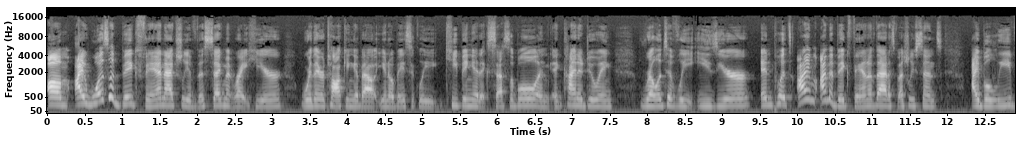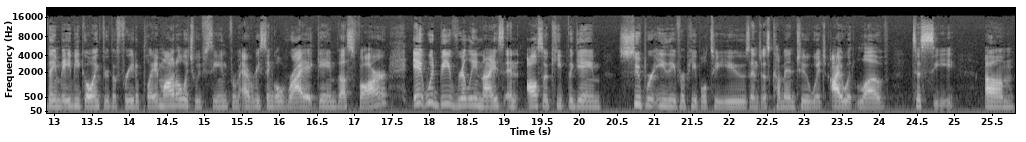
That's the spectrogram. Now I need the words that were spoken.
Um, I was a big fan actually of this segment right here where they were talking about, you know, basically keeping it accessible and, and kind of doing relatively easier inputs. I'm I'm a big fan of that, especially since I believe they may be going through the free to play model, which we've seen from every single Riot game thus far. It would be really nice and also keep the game super easy for people to use and just come into, which I would love to see. Um,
